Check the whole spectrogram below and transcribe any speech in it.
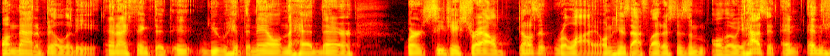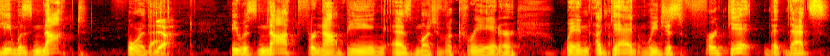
On that ability, and I think that it, you hit the nail on the head there. Where CJ Stroud doesn't rely on his athleticism, although he has it, and and he was knocked for that. Yeah. He was knocked for not being as much of a creator. When again, we just forget that that's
